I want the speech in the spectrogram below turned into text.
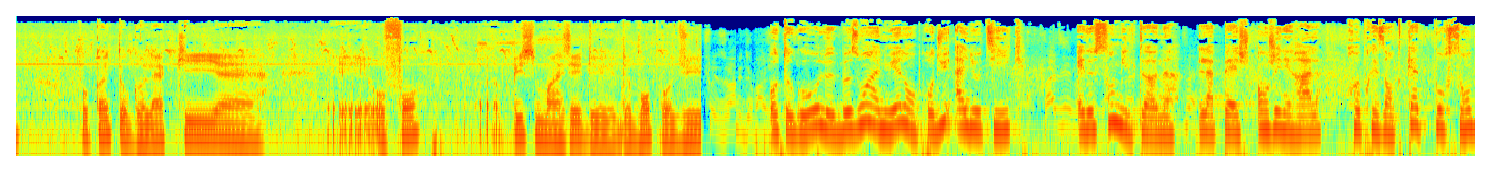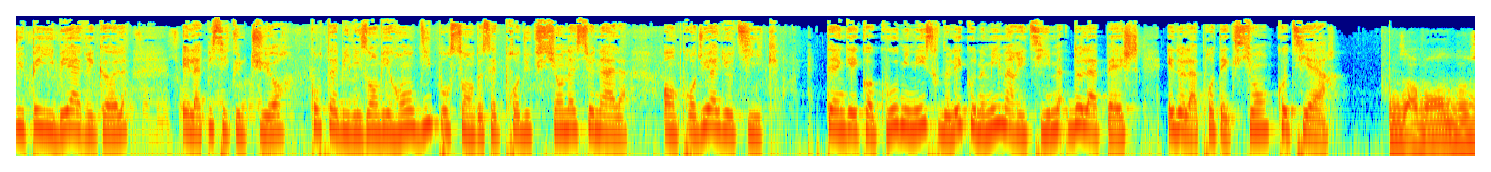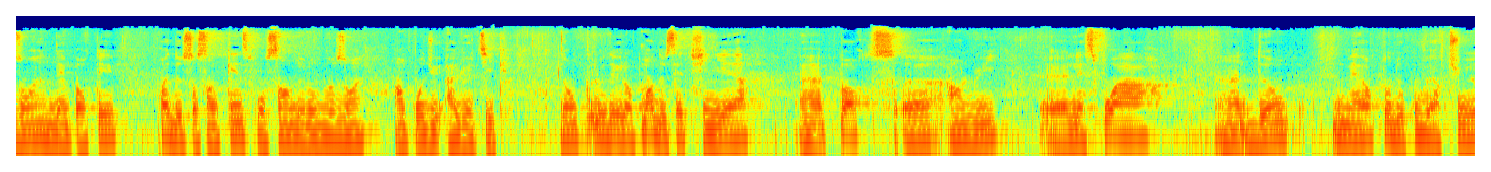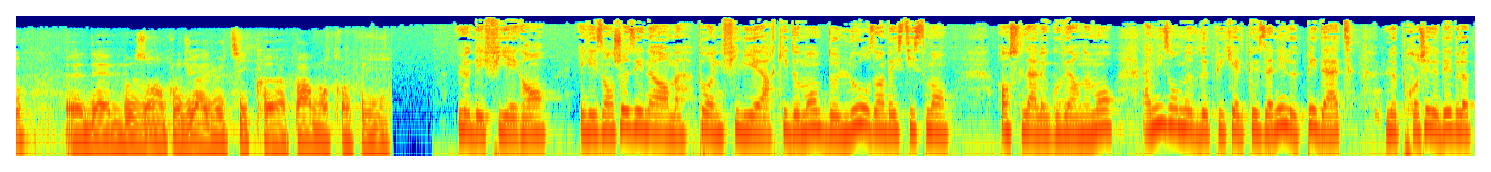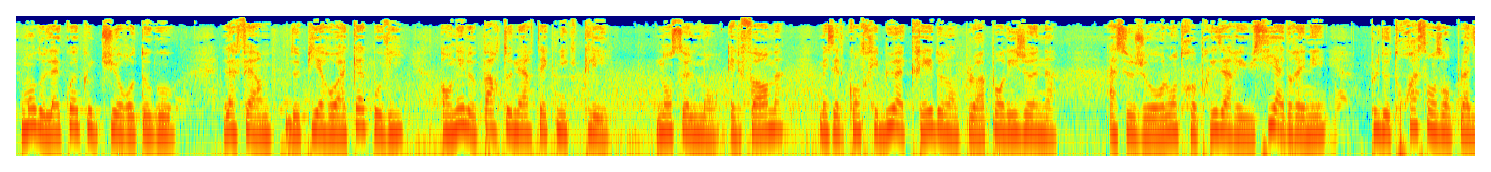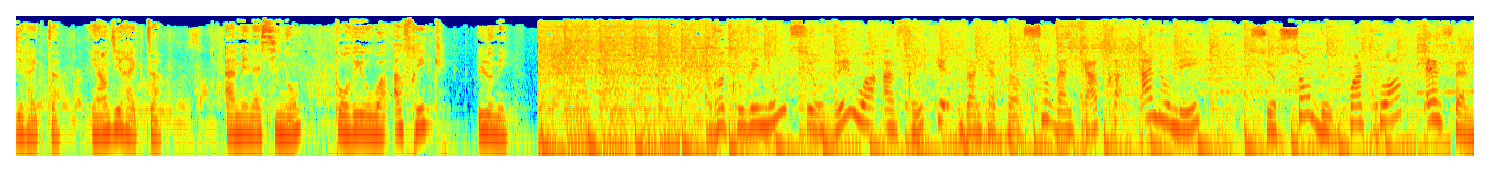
qu'un Togolais qui est au fond euh, puisse manger de, de bons produits. Au Togo, le besoin annuel en produits halieutiques est de 100 000 tonnes. La pêche en général représente 4% du PIB agricole et la pisciculture comptabilise environ 10% de cette production nationale en produits halieutiques. Tengue Koku, ministre de l'économie maritime, de la pêche et de la protection côtière. Nous avons besoin d'importer près de 75% de nos besoins en produits halieutiques. Donc le développement de cette filière euh, porte euh, en lui euh, l'espoir d'un meilleur taux de couverture des besoins en produits halieutiques par notre pays. Le défi est grand et les enjeux énormes pour une filière qui demande de lourds investissements. En cela, le gouvernement a mis en œuvre depuis quelques années le PEDAT, le projet de développement de l'aquaculture au Togo. La ferme de Piero Akapovi en est le partenaire technique clé. Non seulement elle forme, mais elle contribue à créer de l'emploi pour les jeunes. À ce jour, l'entreprise a réussi à drainer plus de 300 emplois directs et indirects. Amen Signon pour VOA Afrique, Lomé. Retrouvez-nous sur VOA Afrique 24 heures sur 24 à Lomé sur 102.3 FM.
